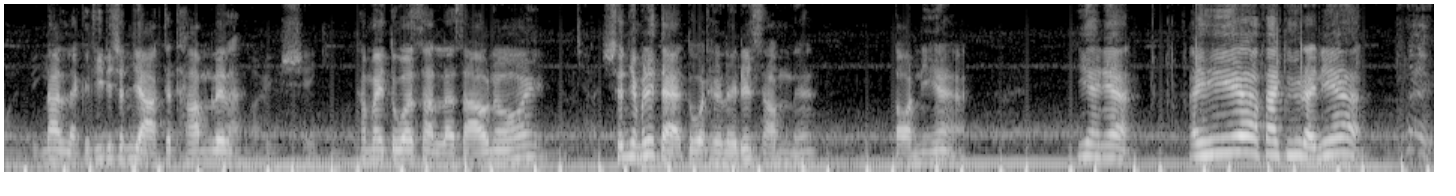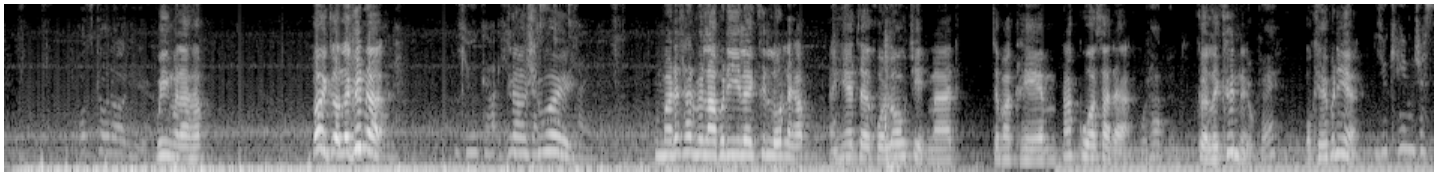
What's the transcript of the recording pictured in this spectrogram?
want to be. นั่นแหละคือที่ที่ฉันอยากจะทำเลยล่ะ Why are you shaking? ทำไมตัวสั่นละสาวน้อย Touch. ฉันยังไม่ได้แตะตัวเธอเลยด้วยซ้ำนะ ตอนเนี้ยเฮียเนี่ย ไอ้เฮียแฟนกูอยู่ไหนเนี่ย Hey, what's going on here? วิ่งมาแล้วครับ เฮ้ย เกิดอะไรขึ้นอะ You got here Chào just chuối. in time. คุณมาได้ทันเวลาพอดีเลยขึ้นรถเลยครับ ไอ้เฮียเจอคนโรคจิตมาจะมาเคลมน่ากลัวสัตว์อะ What happened? เกิดอะไรขึ้น You เนี่ย okay? โอเคปะเนี่ย You came just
